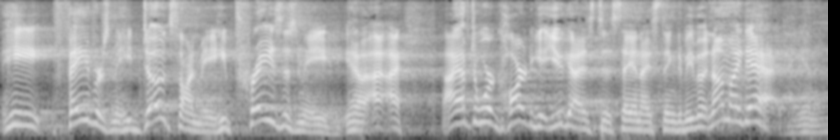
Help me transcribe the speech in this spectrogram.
He favors me. He dotes on me. He praises me. You know, I, I, I have to work hard to get you guys to say a nice thing to me, but not my dad, you know.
